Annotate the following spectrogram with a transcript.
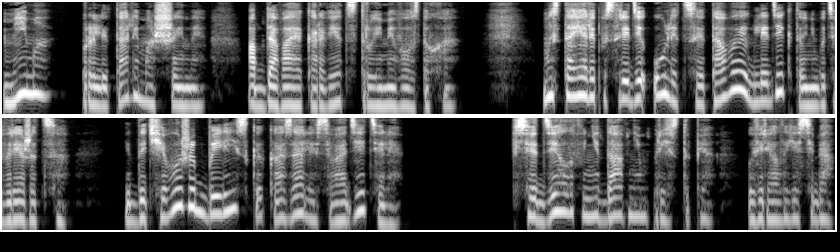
Мимо пролетали машины, обдавая корвет струями воздуха. Мы стояли посреди улицы, того и гляди, кто-нибудь врежется. И до чего же близко казались водители. Все дело в недавнем приступе, уверяла я себя.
